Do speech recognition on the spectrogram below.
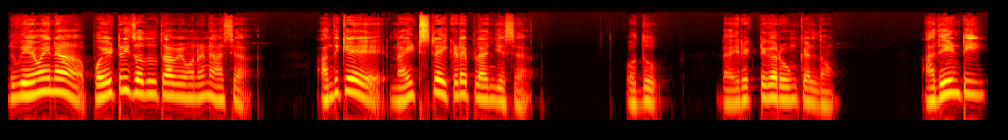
నువ్వేమైనా పొయిటరీ చదువుతావేమోనని ఆశ. అందుకే నైట్ స్టే ఇక్కడే ప్లాన్ చేశా. వద్దు డైరెక్ట్గా రూమ్కి వెళ్దాం అదేంటి?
